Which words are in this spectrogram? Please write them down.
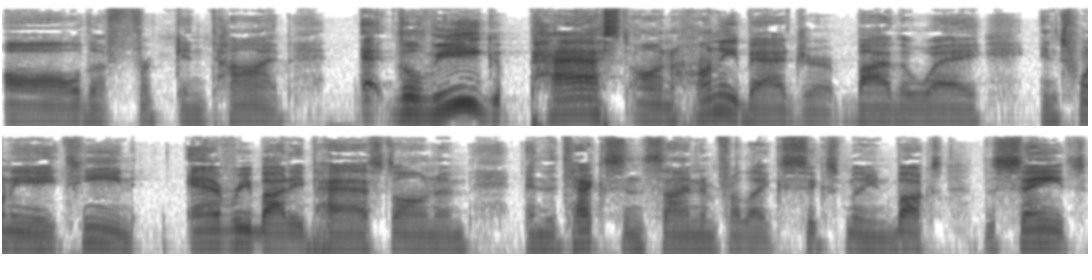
all the freaking time. Eh, the league passed on honey badger by the way in 2018 everybody passed on him, and the Texans signed him for like six million bucks. The Saints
